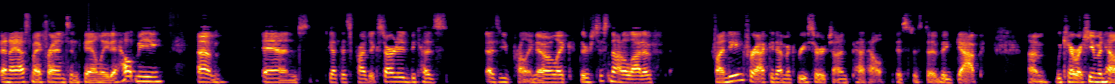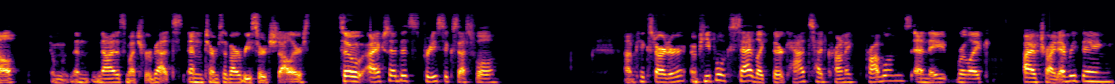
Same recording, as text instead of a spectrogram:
and I asked my friends and family to help me. Um, and get this project started because as you probably know like there's just not a lot of funding for academic research on pet health. It's just a big gap. Um, we care about human health and, and, not as much for vets in terms of our research dollars. So i actually had this pretty successful um, kickstarter and people said like their cats had chronic problems and they were like i've tried everything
